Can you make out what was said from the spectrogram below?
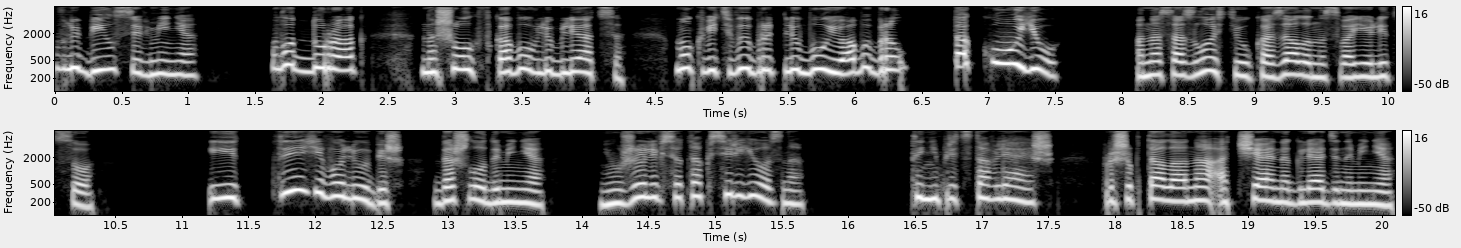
влюбился в меня. Вот дурак, нашел в кого влюбляться. Мог ведь выбрать любую, а выбрал такую!» Она со злостью указала на свое лицо. «И ты его любишь?» — дошло до меня. «Неужели все так серьезно? «Ты не представляешь», прошептала она, отчаянно глядя на меня.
